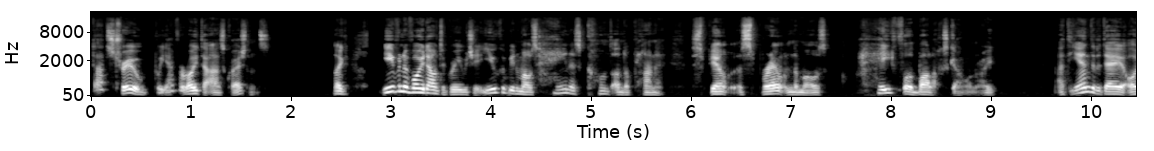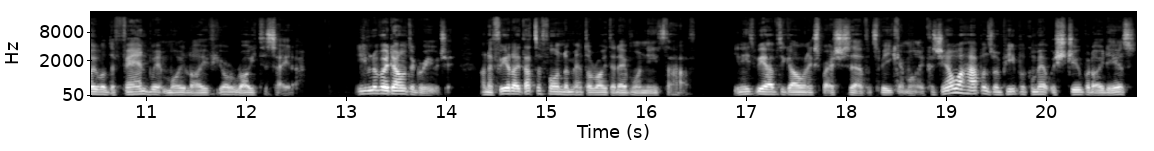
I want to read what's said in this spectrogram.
That's true, but you have a right to ask questions. Like, even if I don't agree with you, you could be the most heinous cunt on the planet, spout, sprouting the most hateful bollocks going, right? At the end of the day, I will defend with my life your right to say that, even if I don't agree with you. And I feel like that's a fundamental right that everyone needs to have. You need to be able to go and express yourself and speak your mind. Because you know what happens when people come out with stupid ideas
